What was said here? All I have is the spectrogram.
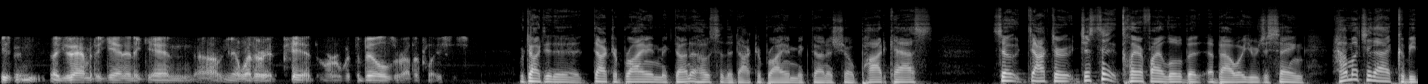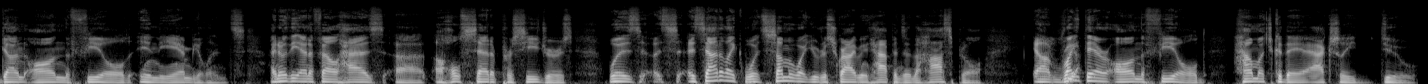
he's been examined again and again uh, you know whether at Pitt or with the Bills or other places we're talking to Dr. Brian McDonough, host of the Dr. Brian McDonough Show podcast. So, doctor, just to clarify a little bit about what you were just saying, how much of that could be done on the field in the ambulance? I know the NFL has uh, a whole set of procedures. Was it sounded like what some of what you were describing happens in the hospital, uh, right yeah. there on the field? How much could they actually do?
